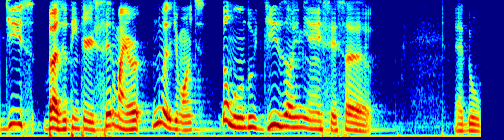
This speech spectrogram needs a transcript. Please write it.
diz Brasil tem terceiro maior número de mortes do mundo, diz a OMS. Essa é do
